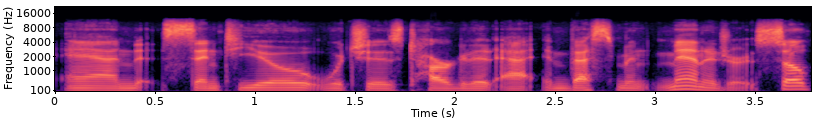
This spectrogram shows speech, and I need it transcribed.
and Sentieo, which is targeted at investment managers. So,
